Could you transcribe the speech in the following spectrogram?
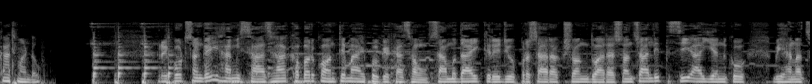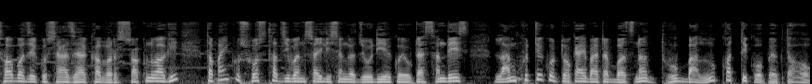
काठमाडौँ। रिपोर्टसँगै हामी साझा खबरको अन्त्यमा आइपुगेका छौं। सामुदायिक रेडियो प्रसारक संघद्वारा संचालित सीआईएनको बिहान छ बजेको साझा खबर सक्नु अघि तपाईँको स्वस्थ जीवनशैलीसँग जोडिएको एउटा सन्देश लामखुट्टेको टोकाईबाट बच्न धूप बाल्नु कत्तिको उपयुक्त हो।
